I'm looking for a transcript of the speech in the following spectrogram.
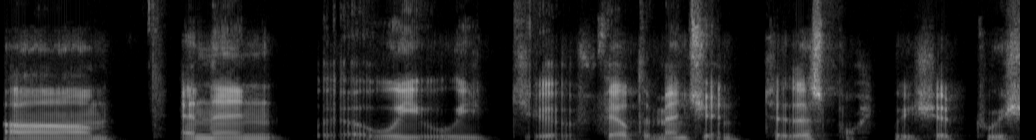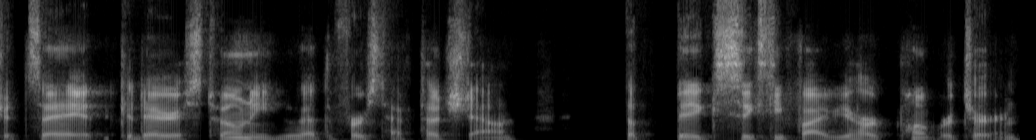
Um, and then uh, we we uh, failed to mention to this point. We should we should say it. Kadarius Toney, who had the first half touchdown, the big 65 yard punt return.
